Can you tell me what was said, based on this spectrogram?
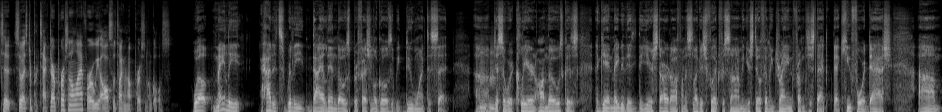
to so as to protect our personal life, or are we also talking about personal goals? Well, mainly how to really dial in those professional goals that we do want to set. Um, Just so we're clear on those, because again, maybe the, the year started off on a sluggish foot for some, and you're still feeling drained from just that that Q4 dash, um,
